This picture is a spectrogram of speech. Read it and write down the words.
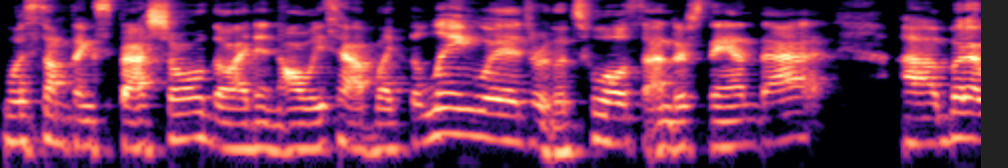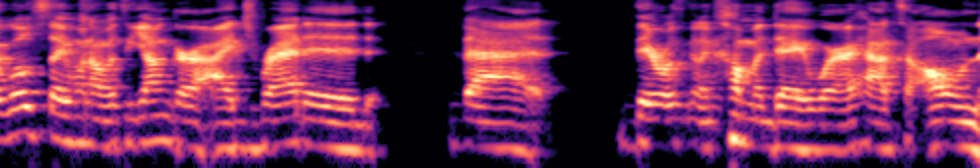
was something special, though I didn't always have like the language or the tools to understand that. Uh, but I will say, when I was younger, I dreaded that there was going to come a day where I had to own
